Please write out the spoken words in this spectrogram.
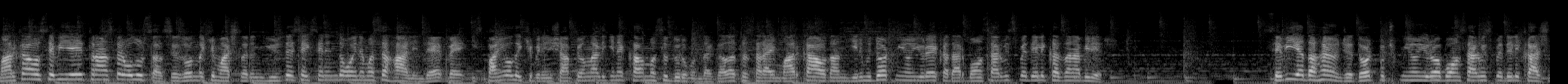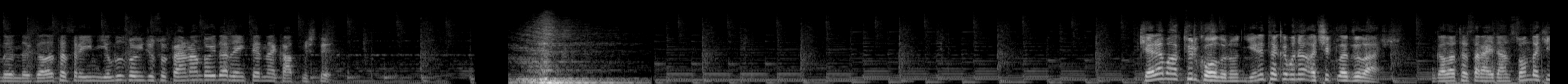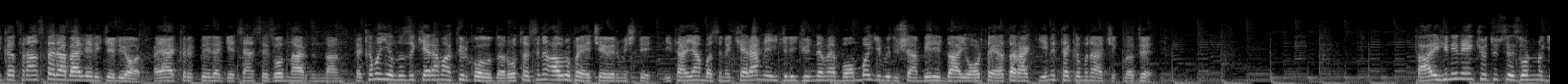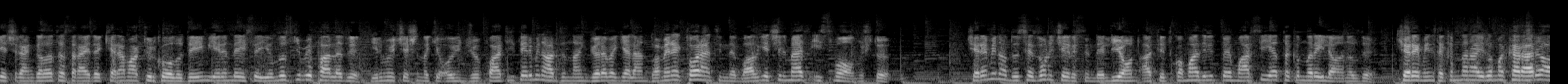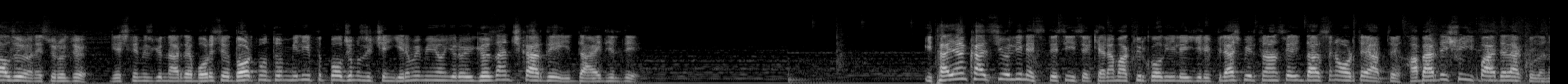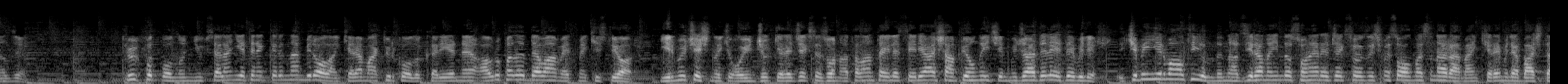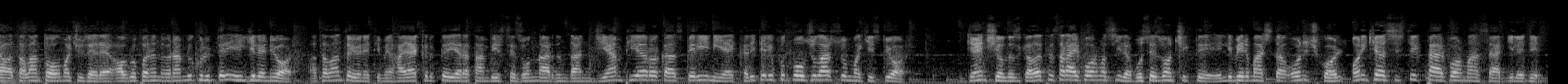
Marcao Sevilla'ya transfer olursa sezondaki maçların %80'inde oynaması halinde ve İspanyol ekibinin Şampiyonlar Ligi'ne kalması durumunda Galatasaray Marcao'dan 24 milyon euroya kadar bonservis bedeli kazanabilir. Sevilla daha önce 4,5 milyon euro bonservis bedeli karşılığında Galatasaray'ın yıldız oyuncusu Fernando'yu da renklerine katmıştı. Kerem Aktürkoğlu'nun yeni takımını açıkladılar. Galatasaray'dan son dakika transfer haberleri geliyor. Hayal kırıklığıyla geçen sezonun ardından takımın yıldızı Kerem Aktürkoğlu da rotasını Avrupa'ya çevirmişti. İtalyan basını Kerem'le ilgili gündeme bomba gibi düşen bir iddiayı ortaya atarak yeni takımını açıkladı. Tarihinin en kötü sezonunu geçiren Galatasaray'da Kerem Aktürkoğlu deyim yerindeyse yıldız gibi parladı. 23 yaşındaki oyuncu Fatih Terim'in ardından göreve gelen Domenech Torrent'in de vazgeçilmez ismi olmuştu. Kerem'in adı sezon içerisinde Lyon, Atletico Madrid ve Marsilya takımlarıyla anıldı. Kerem'in takımdan ayrılma kararı aldığı öne sürüldü. Geçtiğimiz günlerde Borussia Dortmund'un milli futbolcumuz için 20 milyon euroyu gözden çıkardığı iddia edildi. İtalyan Calcioline sitesi ise Kerem Aktürkoğlu ile ilgili flash bir transfer iddiasını ortaya attı. Haberde şu ifadeler kullanıldı. Türk futbolunun yükselen yeteneklerinden biri olan Kerem Aktürkoğlu kariyerine Avrupa'da devam etmek istiyor. 23 yaşındaki oyuncu gelecek sezon Atalanta ile Serie A şampiyonluğu için mücadele edebilir. 2026 yılının Haziran ayında sona erecek sözleşmesi olmasına rağmen Kerem ile başta Atalanta olmak üzere Avrupa'nın önemli kulüpleri ilgileniyor. Atalanta yönetimi hayal kırıklığı yaratan bir sezonun ardından Gianpiero Gasperini'ye kaliteli futbolcular sunmak istiyor. Genç Yıldız Galatasaray formasıyla bu sezon çıktığı 51 maçta 13 gol, 12 asistlik performans sergiledi.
